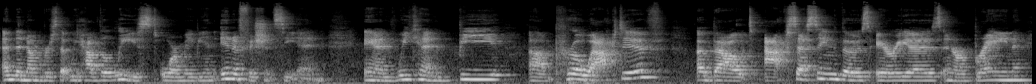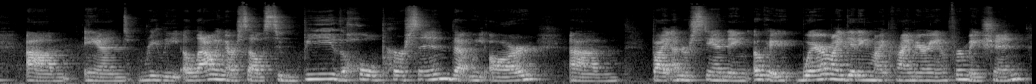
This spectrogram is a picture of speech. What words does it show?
and the numbers that we have the least or maybe an inefficiency in. And we can be um, proactive about accessing those areas in our brain um, and really allowing ourselves to be the whole person that we are um, by understanding okay, where am I getting my primary information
